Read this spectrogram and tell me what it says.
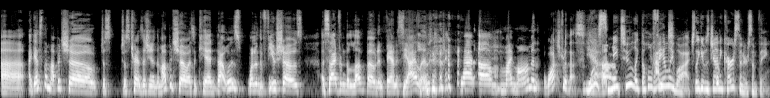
uh, I guess the Muppet Show just just transitioning to the Muppet Show as a kid. That was one of the few shows aside from the Love Boat and Fantasy Island, that um, my mom and watched with us. Yes, Um, me too. Like the whole right. family watch. Like it was Johnny Carson or something.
